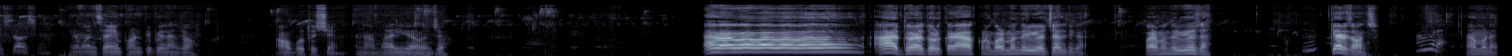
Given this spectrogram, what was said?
નિશાળ છે. હેમંતસિંહ અહીં ભણતી પહેલાં જો આવું બધું છે અને આ માલી આવે જો. આ આ થોડા થોડ કરે આખું બાળમંદિર વિયો ચાલતી કા? બાળમંદિર વ્યો જા. ક્યારે જવાનું છે? હમણાં.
